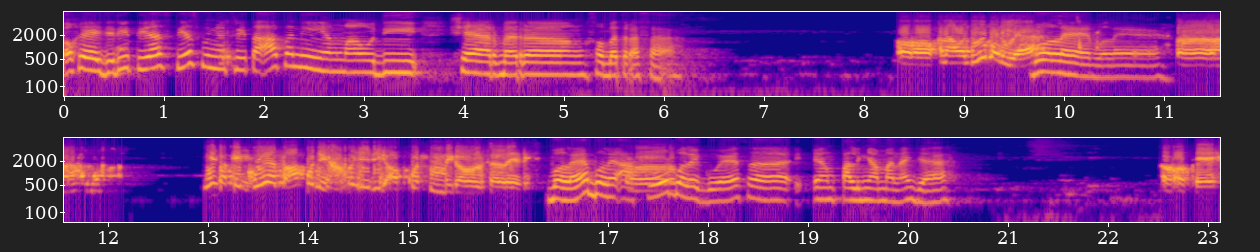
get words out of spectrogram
Oke, jadi Tias, Tias punya cerita apa nih yang mau di-share bareng Sobat Rasa? Eh, kenalan dulu kali ya. Boleh, boleh. Eh, ini pakai gue atau aku nih? Aku jadi awkward nih kalau misalnya ini. Boleh, boleh aku, Eh. boleh gue, se yang paling nyaman aja. Oh, Oke.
